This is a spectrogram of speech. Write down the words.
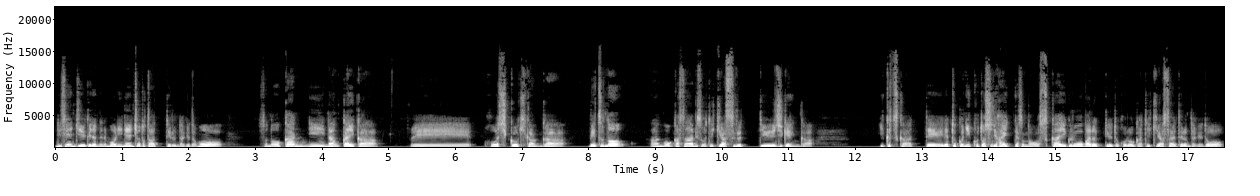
う2019年で、ね、もう2年ちょっと経ってるんだけども、その間に何回か、えー法執行機関が別の暗号化サービスを摘発するっていう事件がいくつかあって、で特に今年に入って、そのスカイグローバルっていうところが摘発されてるんだけど、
